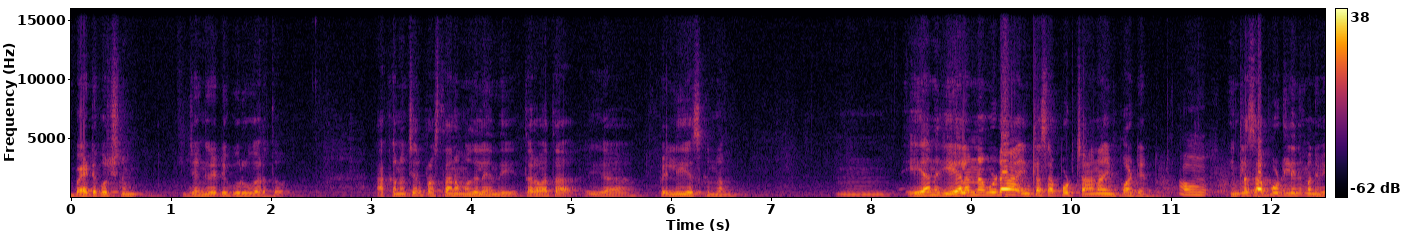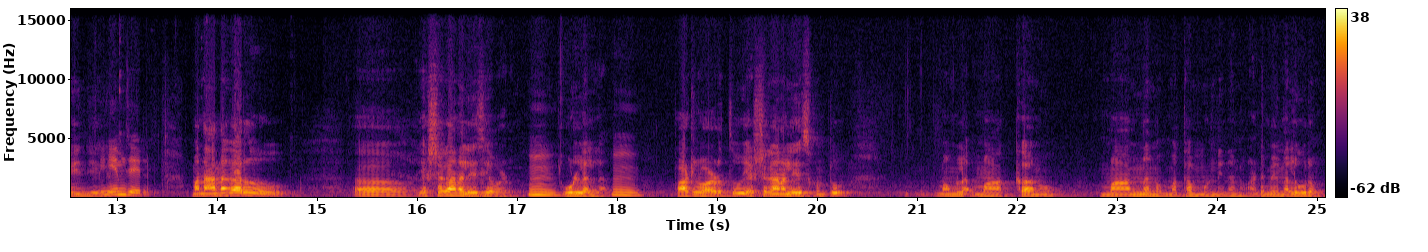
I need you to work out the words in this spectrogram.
బయటకు వచ్చినాం. జంగిరెడ్డి గురువు గారితో అక్కడ నుంచి ప్రస్థానం మొదలైంది. తర్వాత ఇక పెళ్ళి చేసుకున్నాం. మ్, ఏదైనా చేయాలన్నా కూడా ఇంట్లో సపోర్ట్ చాలా ఇంపార్టెంట్. అవును. ఇంట్లో సపోర్ట్ లేని మనం ఏం చేయలేం. ఏం చేయలేం. మా నాన్నగారు యక్షగానాలు వేసేవాడు. ఊళ్ళల్లో. పాటలు పాడుతూ యక్షగానాలు వేసుకుంటూ మమ్మల్ని మా అక్కను మా అన్నను మా తమ్ముడిని నన్ను అంటే మేము నలుగురం.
